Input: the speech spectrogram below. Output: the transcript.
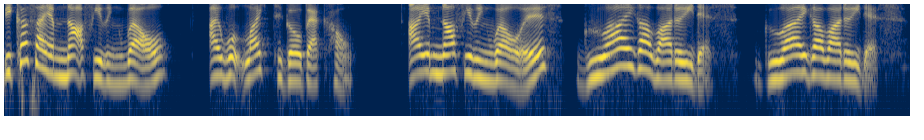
Because I am not feeling well, I would like to go back home. I am not feeling well is 具合が悪いです。具合が悪いです。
